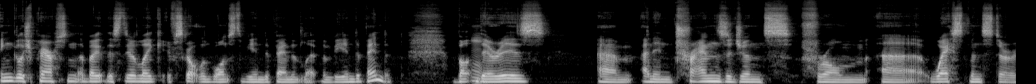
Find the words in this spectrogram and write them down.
English person about this, they're like, if Scotland wants to be independent, let them be independent. But mm. there is um, an intransigence from uh, Westminster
